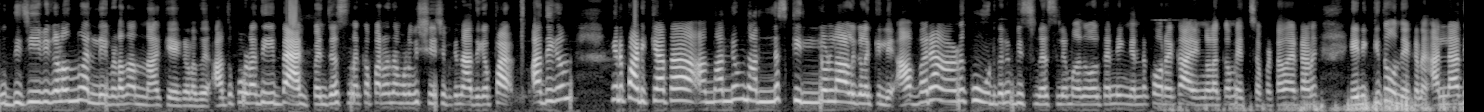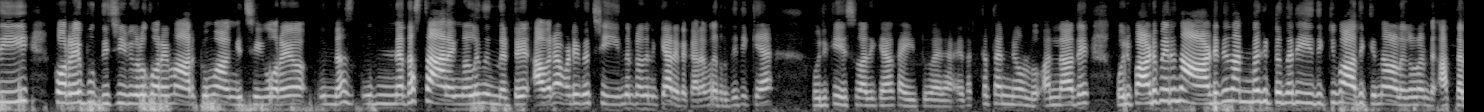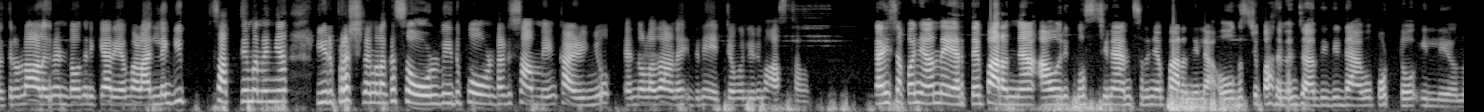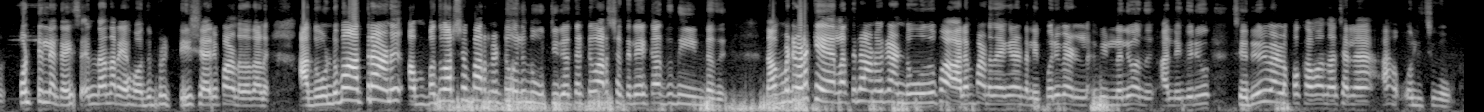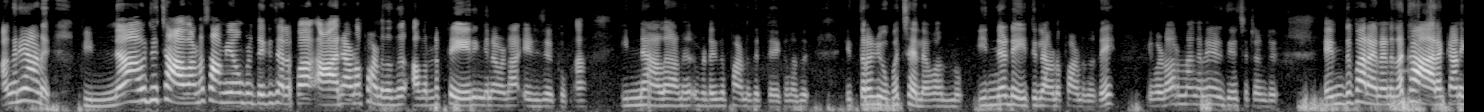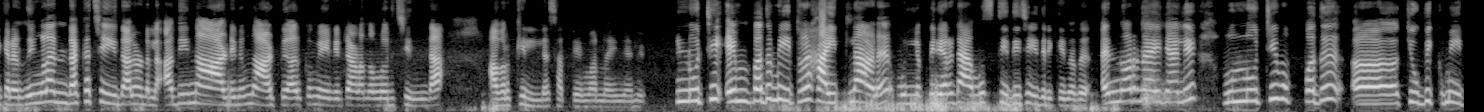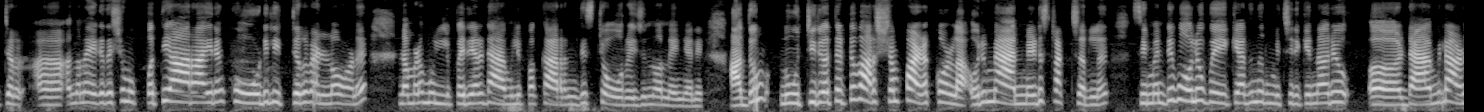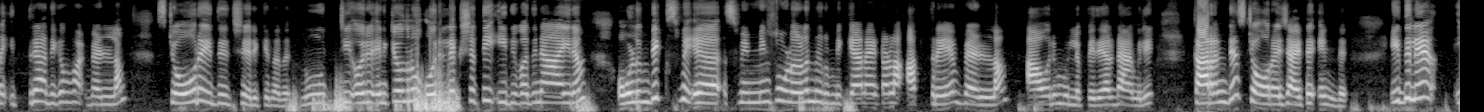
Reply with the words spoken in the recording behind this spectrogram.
ബുദ്ധിജീവികളൊന്നും അല്ല ഇവിടെ നന്നാക്കിയേക്കണത്. അതുകൂടാതെ ഈ ബാക്ക് ബെഞ്ചേഴ്സ് എന്നൊക്കെ പറഞ്ഞ് നമ്മൾ വിശേഷിപ്പിക്കുന്ന അധികം അധികം ഇങ്ങനെ പഠിക്കാത്ത നല്ല നല്ല സ്കില്ലുള്ള ആളുകളൊക്കെ ഇല്ലേ? അവരാണ് കൂടുതലും ബിസിനസ്സിലും അതുപോലെ തന്നെ ഇങ്ങനത്തെ കുറെ കാര്യങ്ങളൊക്കെ മെച്ചപ്പെട്ടതായിട്ടാണ് എനിക്ക് തോന്നിയേക്കണത്. അല്ലാതെ ഈ കുറെ ബുദ്ധിജീവികൾ കുറെ മാർക്കും വാങ്ങിച്ച് കുറെ ഉന്നത ഉന്നത സ്ഥാനങ്ങളിൽ നിന്നിട്ട് അവരവിടെ ഇത് ചെയ്യുന്നുണ്ടോ എന്ന് എനിക്കറിയില്ല. കാരണം വെറുതെ ഇരിക്കുക ഒരു കേസ് വാദിക്കാൻ കൈയിട്ട് വരാം. ഇതൊക്കെ തന്നെ ഉള്ളൂ. അല്ലാതെ ഒരുപാട് പേര് നാടിന് നന്മ കിട്ടുന്ന രീതിക്ക് വാദിക്കുന്ന ആളുകളുണ്ട്. അത്തരത്തിലുള്ള ആളുകൾ ഉണ്ടോ എന്ന് എനിക്ക് അറിയാൻ പാടില്ല. അല്ലെങ്കിൽ സത്യം പറഞ്ഞു കഴിഞ്ഞാൽ ഈ ഒരു പ്രശ്നങ്ങളൊക്കെ സോൾവ് ചെയ്ത് പോകേണ്ട ഒരു സമയം കഴിഞ്ഞു എന്നുള്ളതാണ് ഇതിലെ ഏറ്റവും വലിയൊരു വാസ്തവം. ഗൈസ് അപ്പൊ ഞാൻ നേരത്തെ പറഞ്ഞ ആ ഒരു ക്വസ്റ്റ്യൻ ആൻസർ ഞാൻ പറഞ്ഞില്ല. ഓഗസ്റ്റ് പതിനഞ്ചാം തീയതി ഡാം പൊട്ടോ ഇല്ലയോ എന്ന്. പൊട്ടില്ല ഗൈസ് എന്താണെന്നറിയാമോ? അത് ബ്രിട്ടീഷുകാർ പണിതാണ് അതുകൊണ്ട് മാത്രമാണ് അമ്പത് വർഷം പറഞ്ഞിട്ട് ഒരു നൂറ്റി ഇരുപത്തെട്ട് വർഷത്തിലേക്ക് അത് നീണ്ടത്. നമ്മുടെ ഇവിടെ കേരളത്തിലാണ് ഒരു രണ്ടു മൂന്ന് പാലം പണിതെങ്ങനെ ഉണ്ടല്ലോ ഇപ്പൊ ഒരു വെള്ള വിള്ളൽ വന്ന് അല്ലെങ്കിൽ ഒരു ചെറിയൊരു വെള്ളപ്പൊക്കം വന്നാൽ ചില ഒലിച്ചു പോകും. അങ്ങനെയാണ്. പിന്നെ ആ ഒരു ചാവണ സമയമാകുമ്പോഴത്തേക്ക് ചിലപ്പോ ആരാണോ പണിതത് അവരുടെ പേര് ഇങ്ങനെ അവിടെ എഴുതി വെക്കും. ആ ഇന്ന ആളാണ് ഇവിടെ ഇത് പണിതിട്ടേക്കുന്നത് ഇത്ര രൂപ ചെലവന്നു. ഇന്ന ഡേറ്റിലാണ് പണിതത്. ഇവിടെ പറഞ്ഞ അങ്ങനെ എഴുതി വെച്ചിട്ടുണ്ട്. എന്ത് പറയാനാണ്? ഇതൊക്കെ ആരെ കാണിക്കാനാണ്? നിങ്ങൾ എന്തൊക്കെ ചെയ്താലുണ്ടല്ലോ. അത് ഈ നാടിനും നാട്ടുകാർക്കും വേണ്ടിയിട്ടാണെന്നുള്ള ഒരു ചിന്ത അവർക്കില്ല സത്യം പറഞ്ഞു കഴിഞ്ഞാൽ. എണ്ണൂറ്റി എൺപത് മീറ്റർ ഹൈറ്റിലാണ് മുല്ലപ്പെരിയാർ ഡാം സ്ഥിതി ചെയ്തിരിക്കുന്നത്. എന്ന് പറഞ്ഞു കഴിഞ്ഞാൽ മുന്നൂറ്റി മുപ്പത് ക്യൂബിക് മീറ്റർ എന്ന് പറഞ്ഞാൽ ഏകദേശം മുപ്പത്തി ആറായിരം കോടി ലിറ്റർ വെള്ളമാണ് നമ്മുടെ മുല്ലപ്പെരിയാർ ഡാമിൽ ഇപ്പൊ കറന്റ് സ്റ്റോറേജ് എന്ന് പറഞ്ഞു കഴിഞ്ഞാൽ. അതും നൂറ്റി ഇരുപത്തെട്ട് വർഷം പഴക്കമുള്ള ഒരു മാൻമെയ്ഡ് സ്ട്രക്ചറിൽ സിമെന്റ് പോലും ഉപയോഗിക്കാതെ നിർമ്മിച്ചിരിക്കുന്ന ഒരു ഡാമിലാണ് ഇത്രയധികം വെള്ളം സ്റ്റോർ ചെയ്ത് വെച്ചിരിക്കുന്നത്. നൂറ്റി ഒരു എനിക്ക് തോന്നുന്നു ഒരു ലക്ഷത്തി ഇരുപതിനായിരം ഒളിമ്പിക് സ്വിമ്മിംഗ് പൂളുകൾ നിർമ്മിക്കാനായിട്ടുള്ള അത്രയും വെള്ളം ആ ഒരു മുല്ലപ്പെരിയാർ ഡാമിൽ കറന്റ് സ്റ്റോറേജ് ആയിട്ട് ഉണ്ട്. ഇതിൽ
